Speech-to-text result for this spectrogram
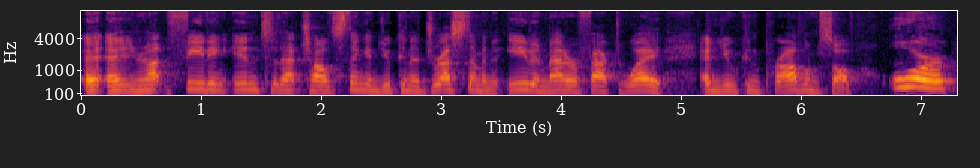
and you're not feeding into that child's thing and you can address them in an even matter of fact way and you can problem solve or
